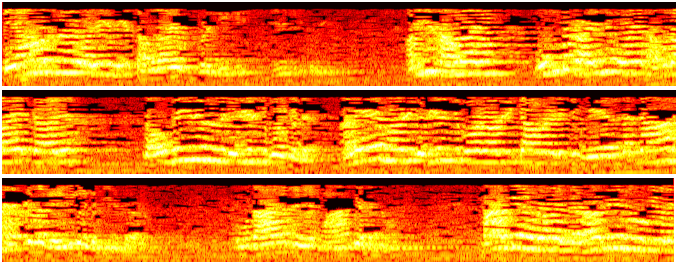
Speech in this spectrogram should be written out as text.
ചെയ്യാമത്തിന് വഴിയും ഈ സമുദായം ഇവിടെ ജീവി അപ്പൊ ഈ സമുദായം മുമ്പ് കഴിഞ്ഞു പോയ സമുദായക്കാര് സൗദിയിൽ നിന്ന് വെടിയേറ്റ് പോയിട്ടുണ്ട്. അതേമാതിരി വ്യതിചലിച്ച് പോകാതിരിക്കാൻ വേണ്ടിയിട്ട് എന്തെല്ലാം നിലക്കുള്ള വേദികൾ കെട്ടിയിട്ടുണ്ട് ഉദാഹരണത്തിന് മാധ്യമം മാധ്യമങ്ങളെ ജനാധിപത്യം നോക്കിയത്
